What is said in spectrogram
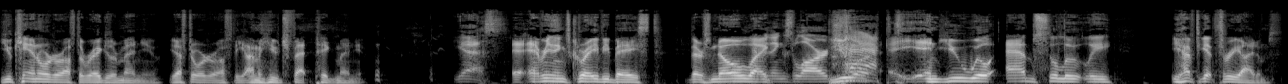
you can't order off the regular menu. You have to order off the "I'm a huge fat pig" menu. Yes. Everything's gravy based. There's no like Everything's large. you are, Packed. and you will absolutely. You have to get three items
